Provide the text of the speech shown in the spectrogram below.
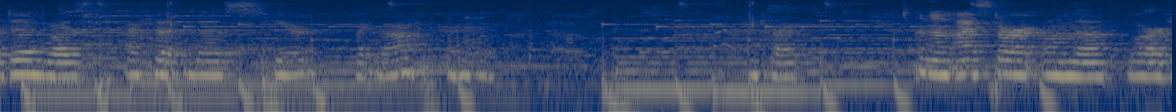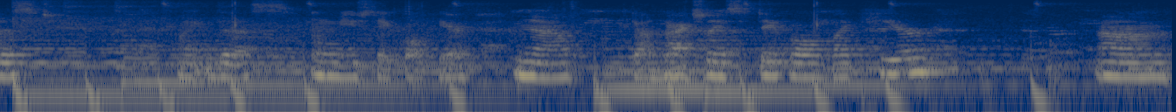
did was I put this here, like that. Mhm. Okay. And then I start on the largest, like this. And you staple here, No, down I actually staple like here. Um,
